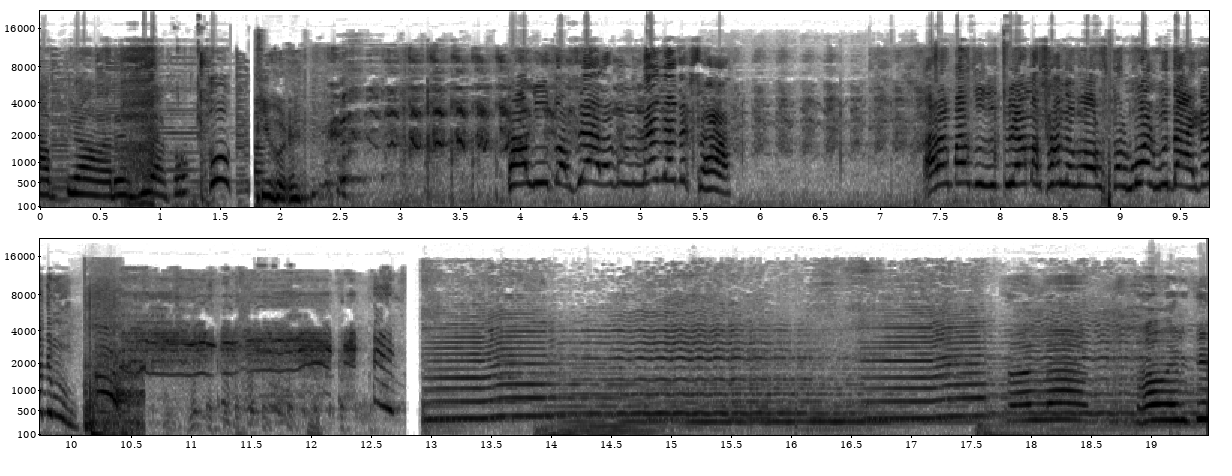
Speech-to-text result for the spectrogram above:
আপনি আমার বিয়া করুন কালু নেই দেখছা আরেকবার যদি তুই আমার সামনে বল তোর মোর মধ্যে আইগা দিমু। আমার কি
